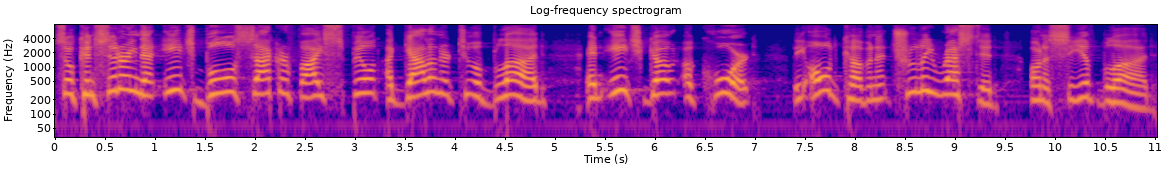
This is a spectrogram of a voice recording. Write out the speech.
So, considering that each bull sacrifice spilt a gallon or two of blood and each goat a quart, the Old Covenant truly rested on a sea of blood.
